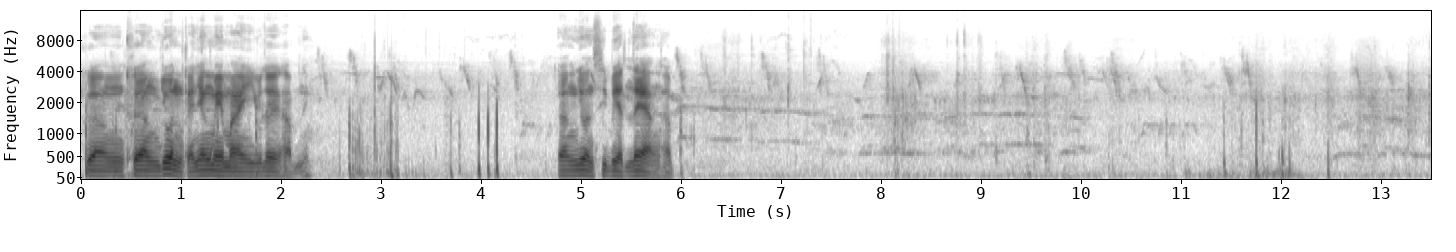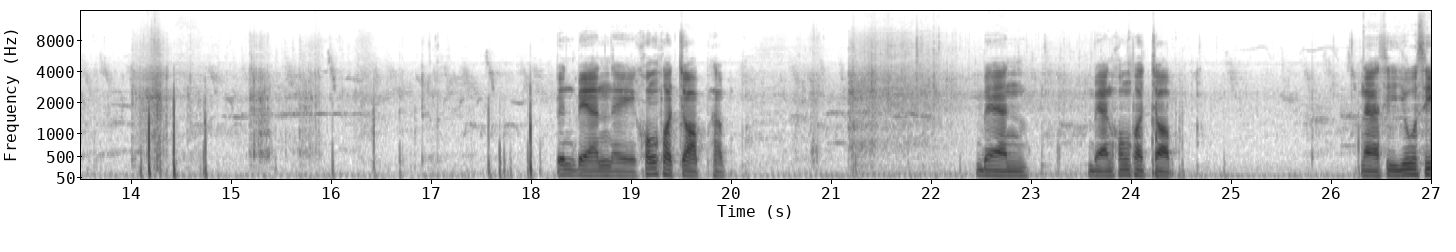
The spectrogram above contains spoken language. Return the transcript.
เครื่องเครื่องยนต์กันยังใหม่ๆอยู่เลยครับนี่เครื่องยนต์สิบเอ็ดแรงครับ เป็นแบรนด์ไอ้ของพอจอบครับ แบรนด์แบรนด์ของพอจอบนาซียูซี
